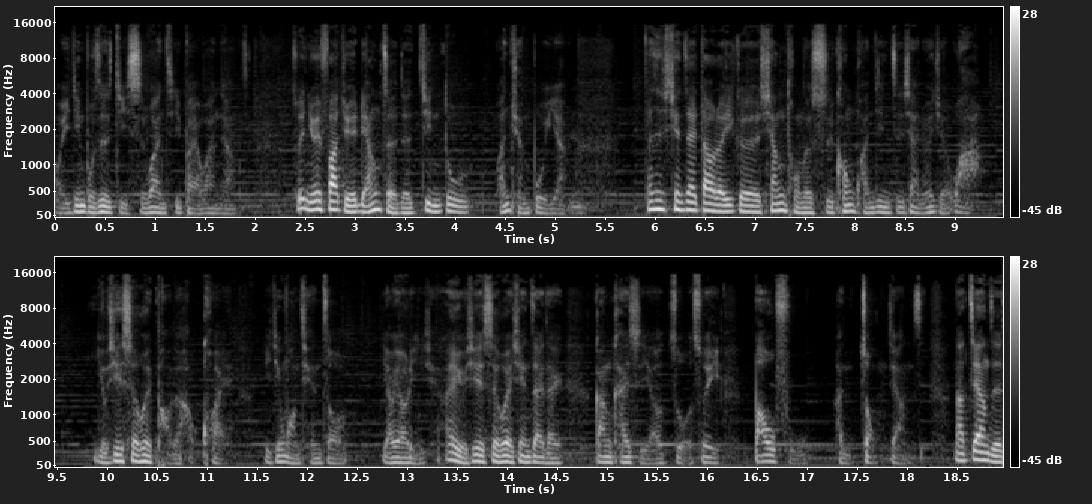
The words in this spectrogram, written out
哦，已经不是几十万、几百万这样子。所以你会发觉两者的进度完全不一样。但是现在到了一个相同的时空环境之下，你会觉得哇，有些社会跑得好快，已经往前走。遥遥领先，还、啊、有些社会现在才刚开始也要做，所以包袱很重，这样子。那这样子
